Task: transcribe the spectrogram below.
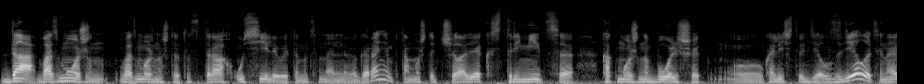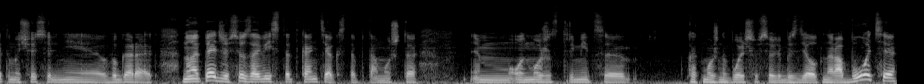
Да, возможен, возможно, что этот страх усиливает эмоциональное выгорание, потому что человек стремится как можно больше э, количество дел сделать, и на этом еще сильнее выгорает. Но опять же, все зависит от контекста, потому что эм, он может стремиться как можно больше все либо сделать на работе,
